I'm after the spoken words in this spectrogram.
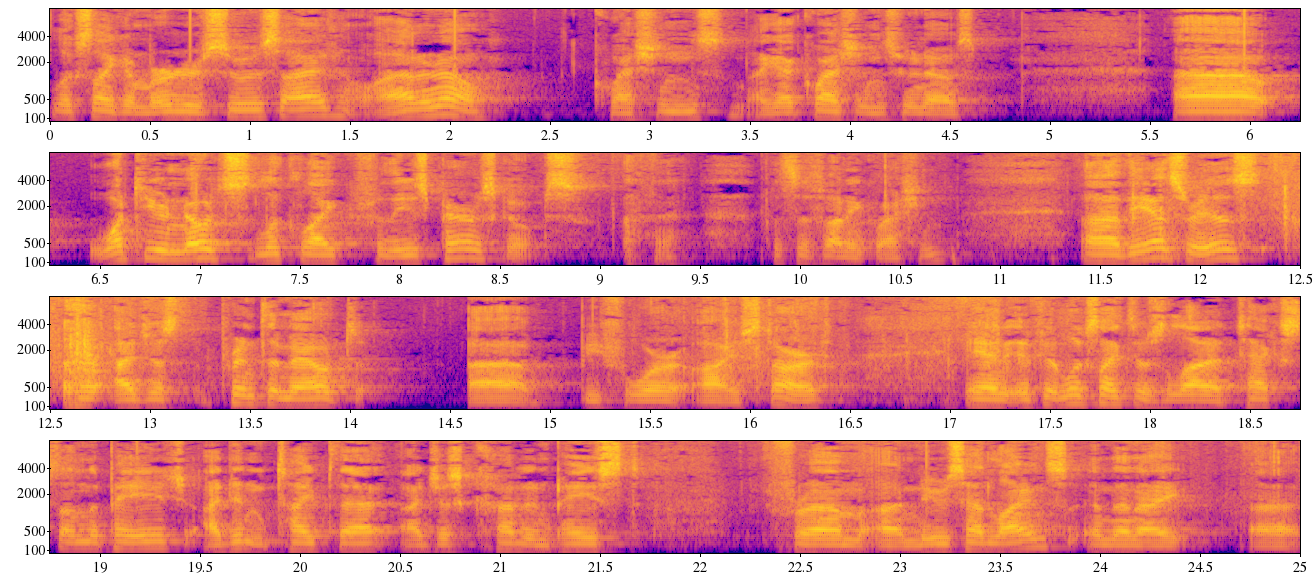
Looks like a murder suicide. Well, I don't know. Questions. I got questions. Who knows? Uh, what do your notes look like for these periscopes? That's a funny question. Uh, the answer is I just print them out uh, before I start. And if it looks like there's a lot of text on the page, I didn't type that. I just cut and paste from uh, news headlines, and then I uh,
